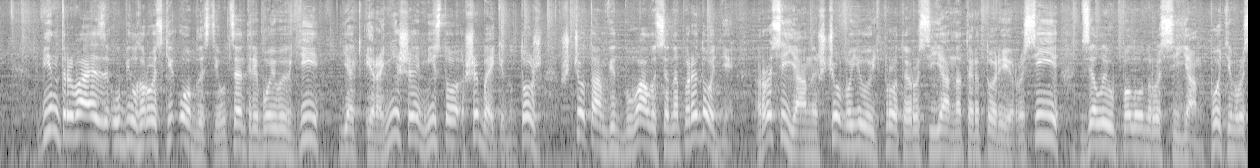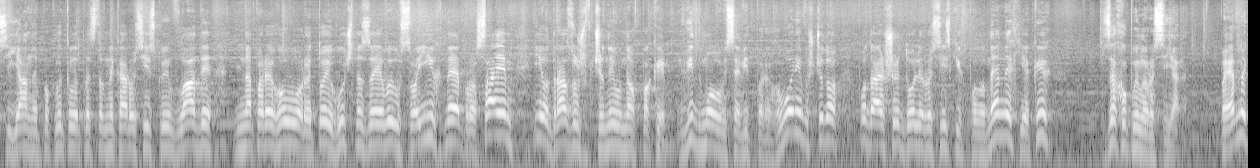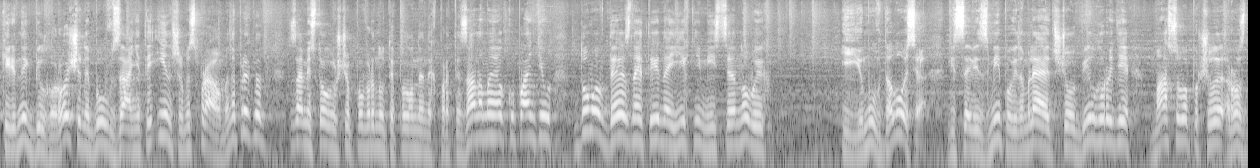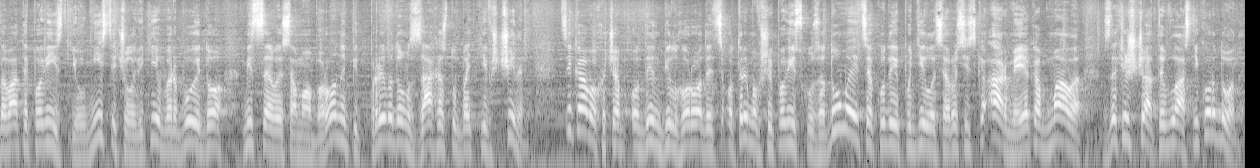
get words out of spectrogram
Він триває у Білгородській області у центрі бойових дій, як і раніше, місто Шебекіно. Тож, що там відбувалося напередодні? Росіяни, що воюють проти росіян на території Росії, взяли у полон росіян. Потім росіяни покликали представника російської влади на переговори. Той гучно заявив своїх не бросаєм і одразу ж вчинив навпаки. Відмовився від переговорів щодо подальшої долі російських полонених, яких захопили росіяни. Певно, керівник Білгородщини був зайнятий іншими справами. Наприклад, замість того, щоб повернути полонених партизанами окупантів, думав, де знайти на їхнє місце нових. І йому вдалося. Місцеві змі повідомляють, що у Білгороді масово почали роздавати повістки. У місті чоловіки вербують до місцевої самооборони під приводом захисту батьківщини. Цікаво, хоча б один білгородець, отримавши повістку, задумається, куди поділася російська армія, яка б мала захищати власні кордони.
